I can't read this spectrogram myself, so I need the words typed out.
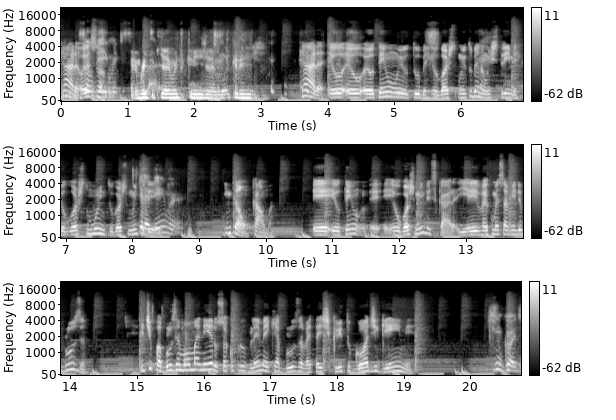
Cara, eu olha sou só. gamer de É muito, que é muito cringe, é muito cringe. Cara, eu, eu, eu tenho um youtuber que eu gosto. Um youtuber não, um streamer que eu gosto muito, gosto muito Que ele é dele. gamer? Então, calma. É, Eu tenho. é, Eu gosto muito desse cara. E ele vai começar a vender blusa. E tipo, a blusa é mó maneiro, só que o problema é que a blusa vai estar escrito God Gamer. God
